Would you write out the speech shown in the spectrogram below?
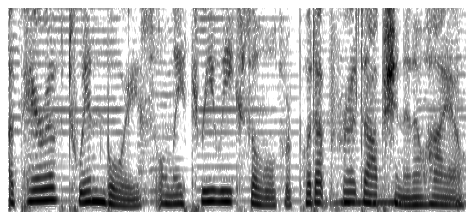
a pair of twin boys, only three weeks old, were put up for adoption in Ohio.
